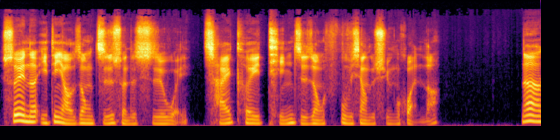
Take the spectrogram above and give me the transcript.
所以呢，一定要有这种止损的思维，才可以停止这种负向的循环啦。那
